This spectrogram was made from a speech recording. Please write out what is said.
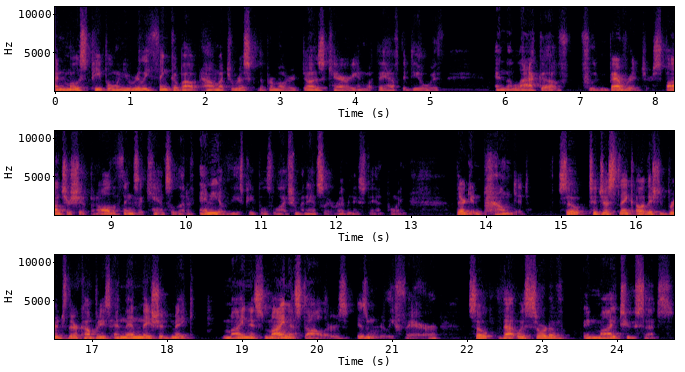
and most people, when you really think about how much risk the promoter does carry and what they have to deal with, and the lack of food and beverage or sponsorship and all the things that canceled out of any of these people's lives from an ancillary revenue standpoint, they're getting pounded. So to just think, oh, they should bridge their companies and then they should make minus minus dollars isn't really fair. So that was sort of in my two cents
